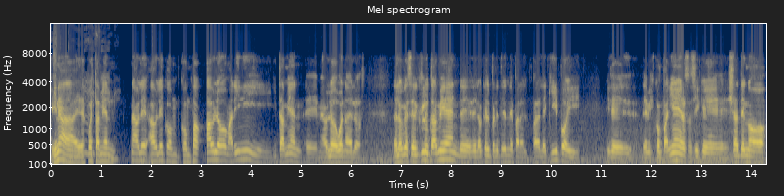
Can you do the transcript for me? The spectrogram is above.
y nada, y después también hablé, hablé con, Pablo Marini y, también me habló bueno de los de lo que es el club también, de, lo que él pretende para el, para el equipo y, de, mis compañeros, así que ya tengo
